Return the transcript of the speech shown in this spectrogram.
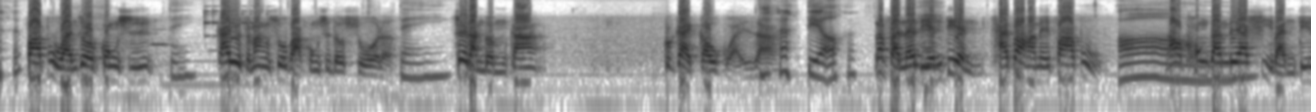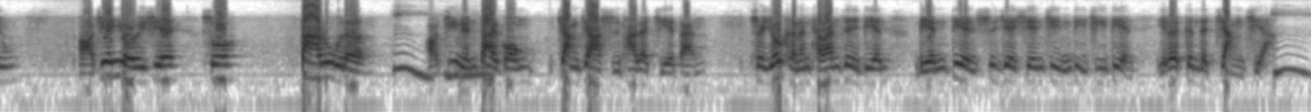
发布完之后公司对。该有什么样的说法，公司都说了，对，这两个唔敢不盖高拐是吧？对。哦。那反而联电财报还没发布哦，然后空单被他细板丢，啊，今天又有一些说大陆的嗯。啊晶圆代工降价十趴在接单。所以有可能台湾这边联电、世界先进、力基电也会跟着降价。嗯，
